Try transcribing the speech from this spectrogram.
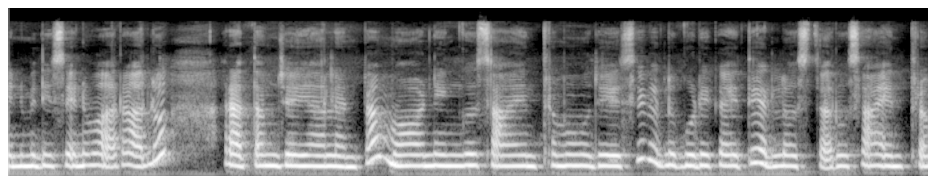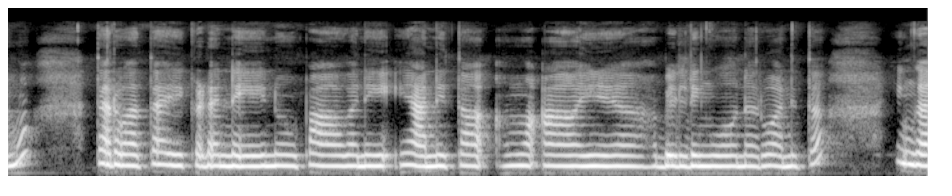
ఎనిమిది శనివారాలు వ్రతం చేయాలంట మార్నింగ్ సాయంత్రము చేసి వీళ్ళు గుడికి అయితే వెళ్ళొస్తారు సాయంత్రము తర్వాత ఇక్కడ నేను పావని అనిత ఆ బిల్డింగ్ ఓనరు అనిత ఇంకా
